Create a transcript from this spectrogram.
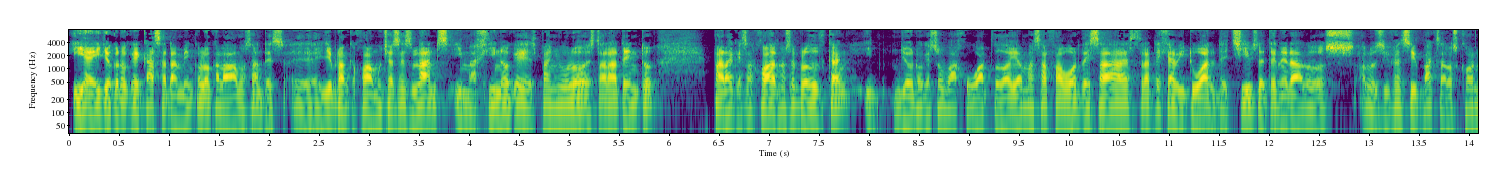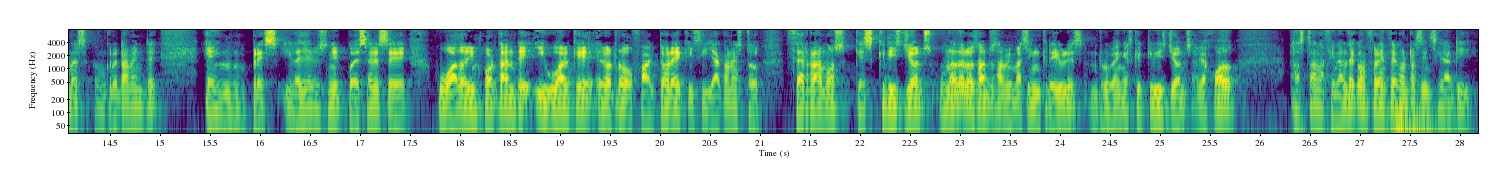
Y ahí yo creo que casa también con lo que hablábamos antes. Eh, J. Brown, que juega muchas slants, imagino que Españuelo estará atento para que esas jugadas no se produzcan y yo creo que eso va a jugar todavía más a favor de esa estrategia habitual de Chiefs de tener a los, a los defensive backs, a los corners concretamente en press y la Jerry Smith puede ser ese jugador importante igual que el otro factor X y ya con esto cerramos que es Chris Jones uno de los datos a mí más increíbles Rubén es que Chris Jones había jugado hasta la final de conferencia contra Cincinnati.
